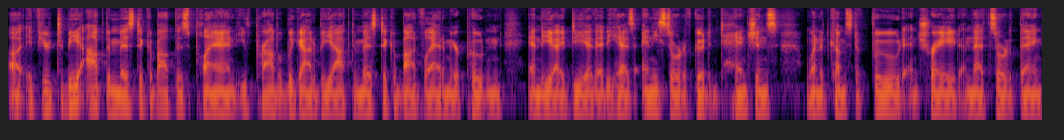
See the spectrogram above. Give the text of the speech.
Uh, if you're to be optimistic about this plan, you've probably got to be optimistic about Vladimir. Vladimir Putin and the idea that he has any sort of good intentions when it comes to food and trade and that sort of thing.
